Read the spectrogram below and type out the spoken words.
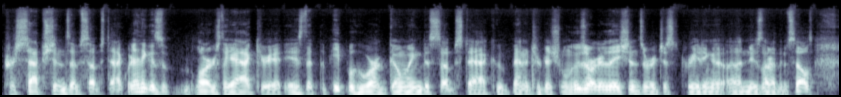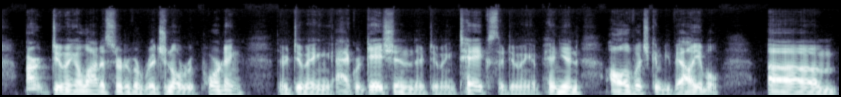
perceptions of Substack, which I think is largely accurate, is that the people who are going to Substack, who've been in traditional news organizations or are just creating a, a newsletter themselves, aren't doing a lot of sort of original reporting. They're doing aggregation, they're doing takes, they're doing opinion, all of which can be valuable. Um,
